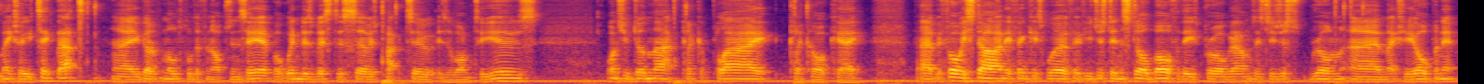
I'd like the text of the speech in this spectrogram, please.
make sure you tick that. Uh, you've got multiple different options here, but Windows Vista Service Pack 2 is the one to use. Once you've done that, click Apply, click OK. Uh, before we start, I think it's worth, if you just install both of these programs, is to just run, uh, make sure you open it,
